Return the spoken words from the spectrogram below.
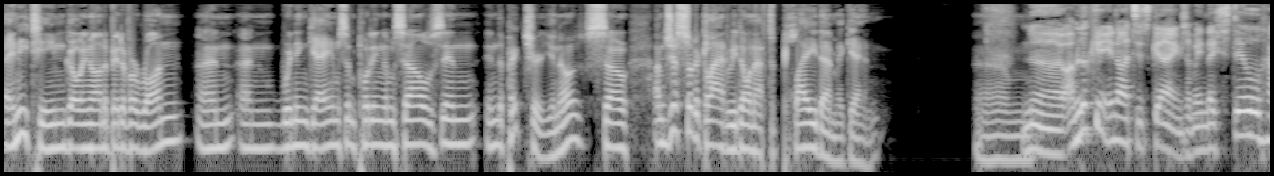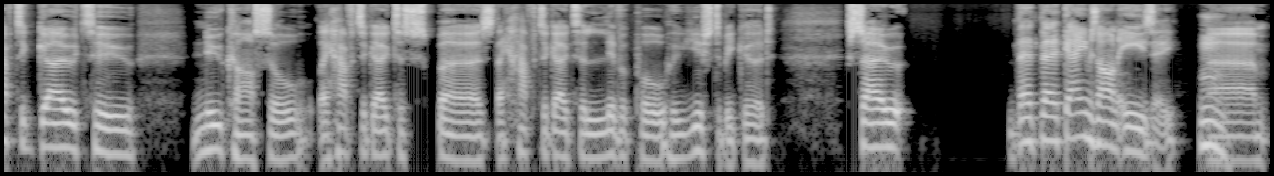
any team going on a bit of a run and and winning games and putting themselves in in the picture. You know, so I'm just sort of glad we don't have to play them again. Um, No, I'm looking at United's games. I mean, they still have to go to Newcastle. They have to go to Spurs. They have to go to Liverpool, who used to be good. So their their games aren't easy. Um,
